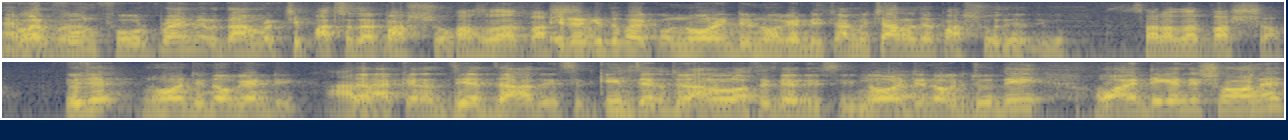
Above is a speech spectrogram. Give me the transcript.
hammer phone four prime এর দাম রাখছি পাঁচ হাজার পাঁচশো। 5,500 এটা কিন্তু ভাই নো ওয়ারেন্টি নো গ্যারান্টি আমি চার হাজার পাঁচশো দিয়ে দিব। চার হাজার পাঁচশো। যে নো ওয়ারেন্টি নো গ্যারান্টি যে যা দিচ্ছি কিনছে আরও লসে দিয়ে দিছি। নো ওয়ারেন্টি নো যদি ওয়ারেন্টি গ্যারান্টি সহ নেয়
